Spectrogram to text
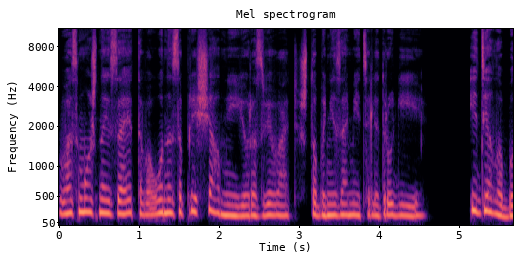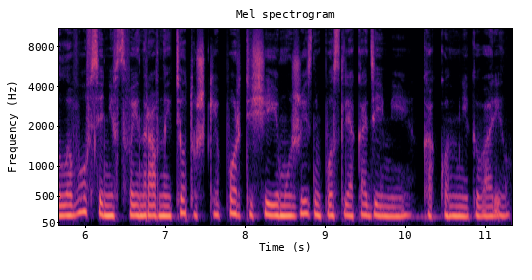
Возможно, из-за этого он и запрещал мне ее развивать, чтобы не заметили другие. И дело было вовсе не в своей нравной тетушке, портящей ему жизнь после академии, как он мне говорил.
